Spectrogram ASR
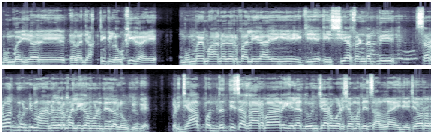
मुंबई शहर हे त्याला जागतिक लौकिक आहे. मुंबई महानगरपालिका ही एक एशिया खंडातली सर्वात मोठी महानगरपालिका म्हणून तिचा लौकिक आहे. पण ज्या पद्धतीचा कारभार गेल्या दोन चार वर्षामध्ये चालला आहे ज्याच्यावर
